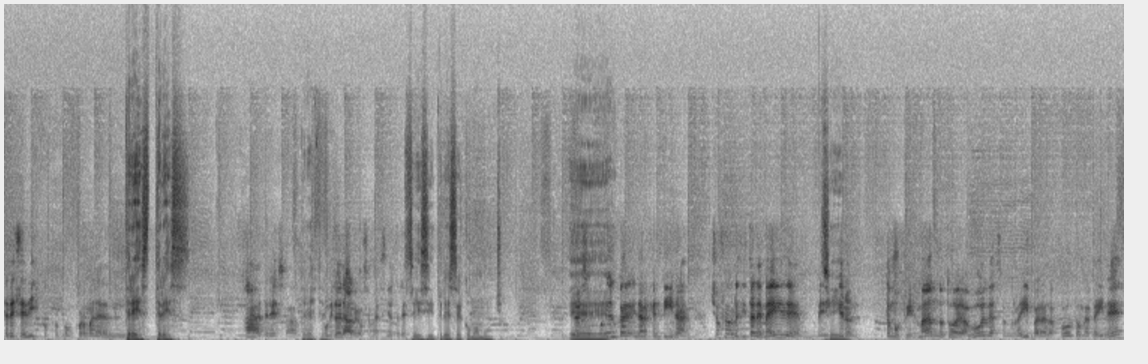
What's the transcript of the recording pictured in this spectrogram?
13 discos conforman el. 3, 3. Ah, 3. Ah, Tres, un tres. poquito largo se me hacía 3. Sí, sí, 13 como mucho. Eh, ¿Por qué en Argentina? Yo fui a un recital de Maiden, me Sí. dijeron, estamos filmando toda la bola, sonreí para la foto, me peiné.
